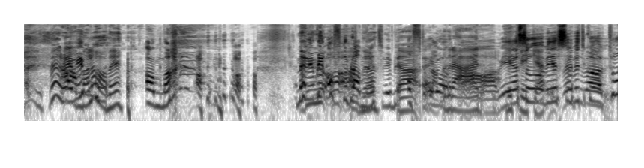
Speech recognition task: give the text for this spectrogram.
Er Anna eller må- Anna. Anna. Men vi blir ofte blandet. Vi blir Ja, ofte blandet. Dere er Ja, vi er så, vi er så Vet du hva? To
